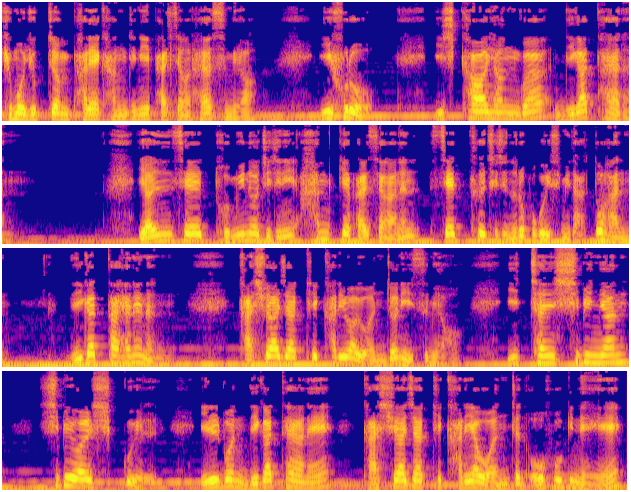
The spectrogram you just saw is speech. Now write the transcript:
규모 6.8의 강진이 발생을 하였으며 이후로 이시카와현과 니가타현은 연쇄 도미노 지진이 함께 발생하는 세트 지진으로 보고 있습니다. 또한 니가타현에는 가시와자키 카리와 원전이 있으며 2012년 12월 19일 일본 니가타현의 가시와자키 카리아 원전 5호기 내에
